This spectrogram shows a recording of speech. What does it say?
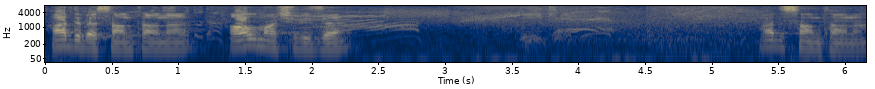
Hadi be Santana. Al maçı bize. Hadi Santana.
